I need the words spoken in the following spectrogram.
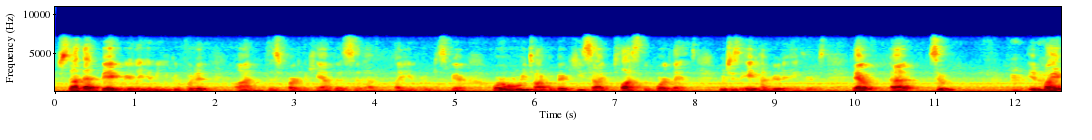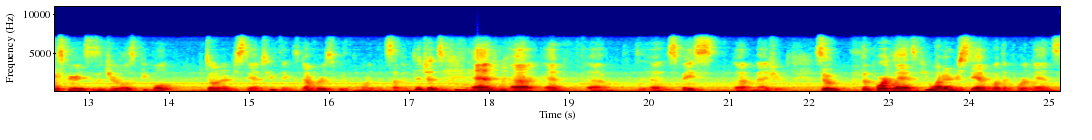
which is not that big really. I mean, you could put it on this part of the campus and have plenty of room to spare. Or were we talking about Quayside plus the Portlands, which is 800 acres? Now, uh, so in my experience as a journalist, people don't understand two things: numbers with more than seven digits, and uh, and um, uh, space uh, measured. So the Portlands, if you want to understand what the Portlands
